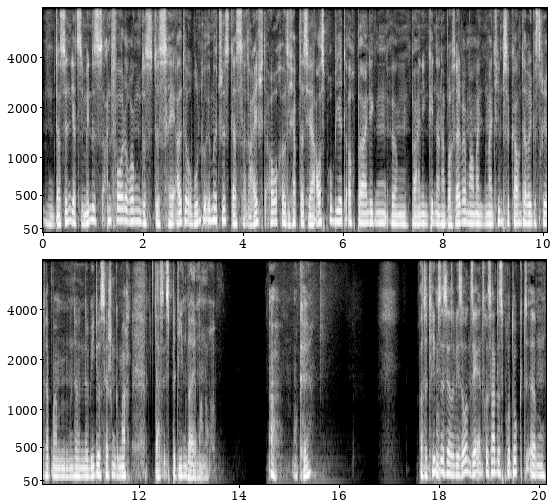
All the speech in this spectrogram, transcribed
Das sind jetzt die Mindestanforderungen des, des Hey Alter Ubuntu-Images. Das reicht auch. Also ich habe das ja ausprobiert, auch bei einigen, ähm, bei einigen Kindern, habe auch selber mal mein, mein Teams-Account da registriert, habe mal eine, eine Videosession gemacht. Das ist bedienbar immer noch. Ah, okay. Also Teams hm. ist ja sowieso ein sehr interessantes Produkt. Ähm,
